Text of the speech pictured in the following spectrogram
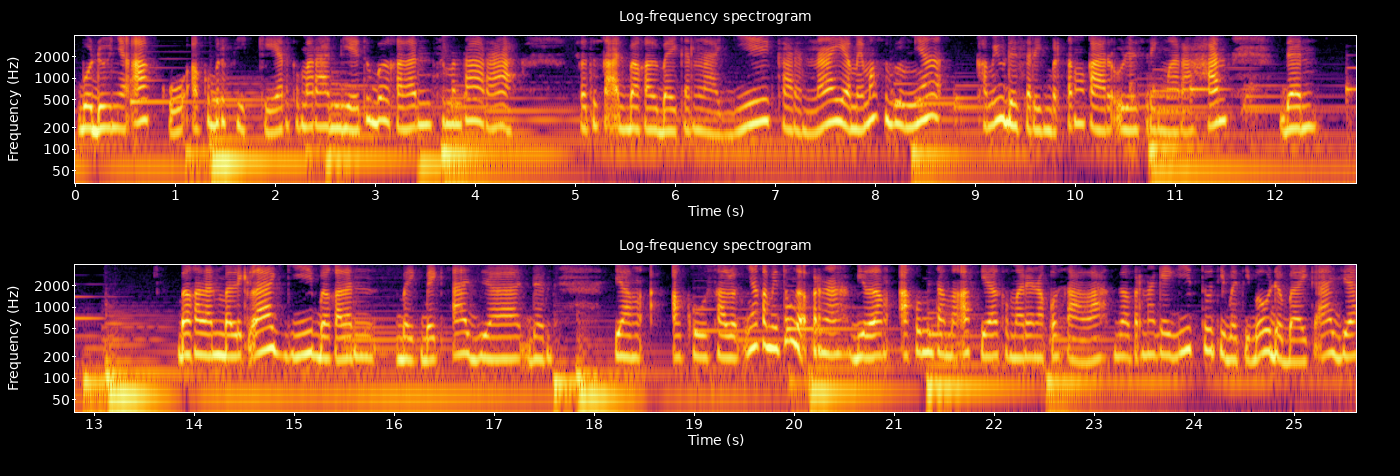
bodohnya aku, aku berpikir kemarahan dia itu bakalan sementara. Suatu saat bakal baikan lagi karena ya memang sebelumnya kami udah sering bertengkar, udah sering marahan dan bakalan balik lagi, bakalan baik-baik aja. Dan yang aku salutnya kami tuh nggak pernah bilang aku minta maaf ya kemarin aku salah. Nggak pernah kayak gitu. Tiba-tiba udah baik aja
